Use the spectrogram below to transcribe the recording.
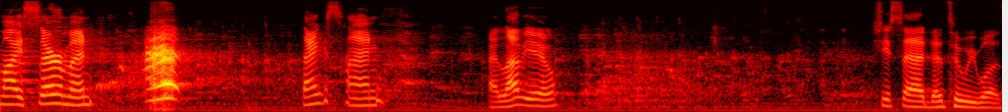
my sermon. Thanks, hon. I love you. She said, That's who he was.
